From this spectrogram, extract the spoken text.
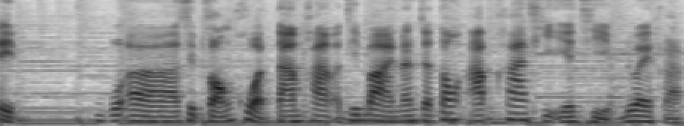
ติดเอ่อ12 ขวดตามคำอธิบายนั้นจะต้องอัพค่า Creative ด้วยครับ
